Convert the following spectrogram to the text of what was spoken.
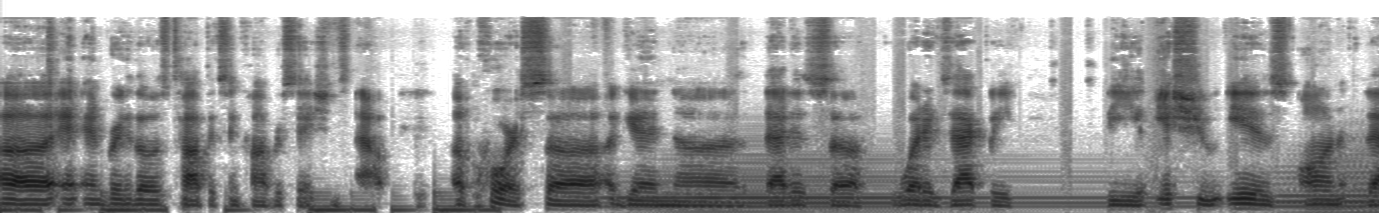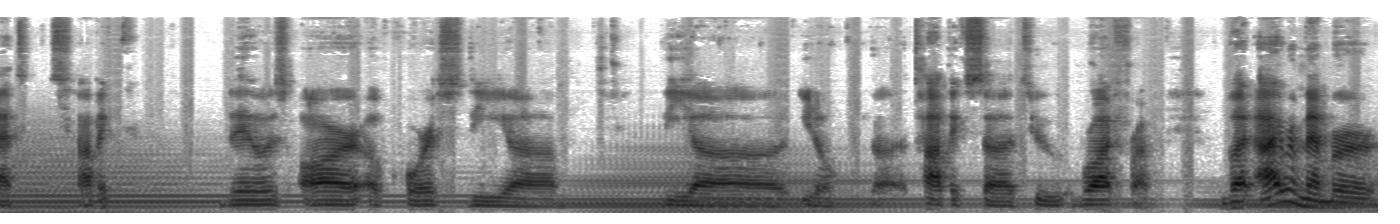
uh, and, and, bring those topics and conversations out. Of course, uh, again, uh, that is uh, what exactly the issue is on that topic. Those are, of course, the um, the uh, you know topics to brought from. But I remember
